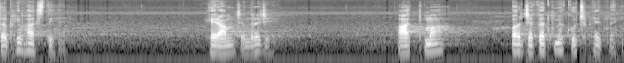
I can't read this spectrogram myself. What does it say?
तभी भासती है। हे रामचंद्र जी, आत्मा और जगत में कुछ भेद नहीं।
